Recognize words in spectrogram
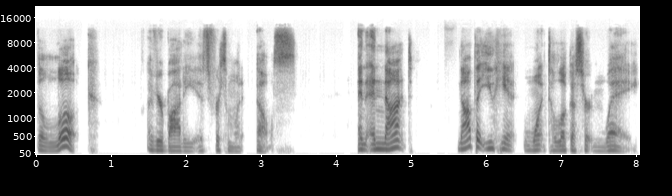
the look of your body is for someone else. And and not not that you can't want to look a certain way,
